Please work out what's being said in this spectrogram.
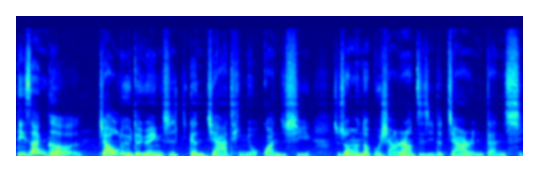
第三个焦虑的原因是跟家庭有关系，就是我们都不想让自己的家人担心，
